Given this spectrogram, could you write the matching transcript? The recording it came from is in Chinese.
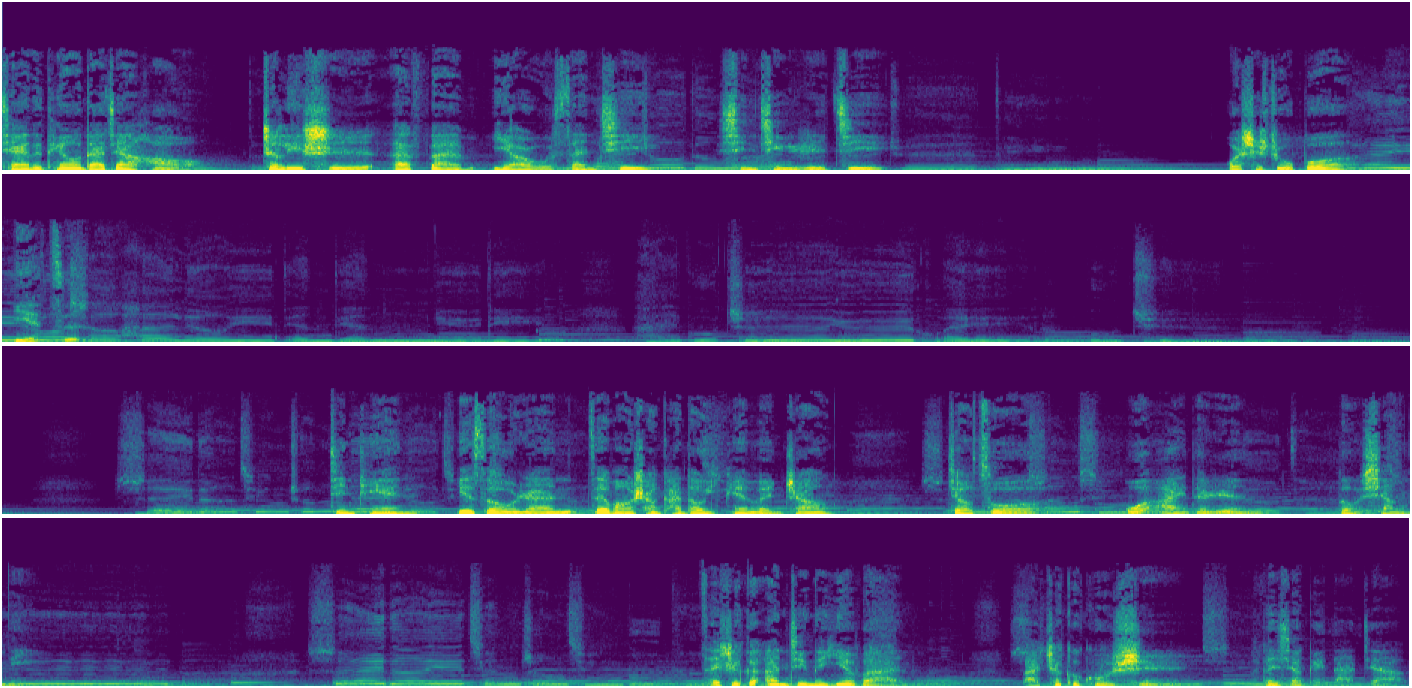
亲爱的听友，大家好，这里是 FM 一二五三七心情日记，我是主播叶子。今天叶子偶然在网上看到一篇文章，叫做《我爱的人都像你》。在这个安静的夜晚，把这个故事分享给大家。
